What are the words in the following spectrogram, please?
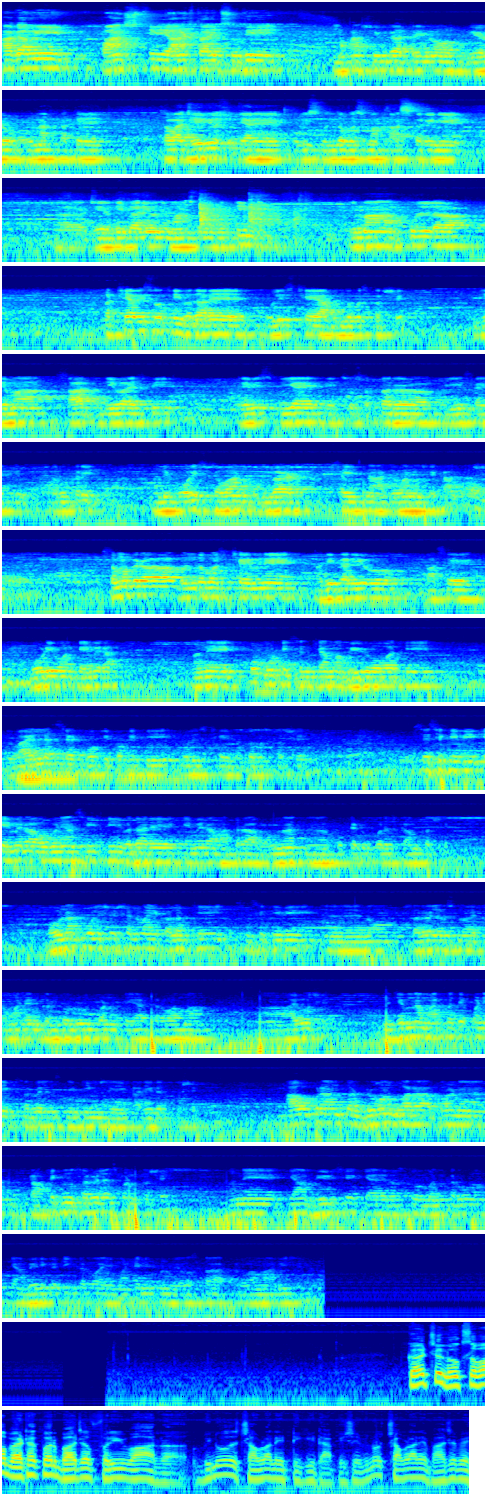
આગામી પાંચથી આઠ તારીખ સુધી મહાશિવરાત્રિનો મેળો ભવનાથ ખાતે થવા જઈ રહ્યો છે. ત્યારે પોલીસ બંદોબસ્તમાં ખાસ કરીને જે અધિકારીઓ અને માણસોની ટીમ છે, એમાં કુલ અઠ્યાવીસોથી વધારે પોલીસ છે આ બંદોબસ્ત કરશે. જેમાં સાત ડીવાયએસપી, ત્રેવીસ પીઆઈ, એકસો સત્તર પીએસઆઈથી શરૂ કરી અને પોલીસ જવાન હોમગાર્ડ સહિતના જવાનો છે કામ કરશે. સમગ્ર બંદોબસ્ત છે એમને અધિકારીઓ પાસે બોડી ઓન કેમેરા અને ખૂબ મોટી સંખ્યામાં ભીડ હોવાથી વાયરલેસ સેટ વોકી ટોકીથી પોલીસ છે બંદોબસ્ત કરશે. સીસીટીવી કેમેરા ઓગણ્યાસીથી વધારે કેમેરા માત્ર ભવનાથ પોકેટ ઉપર જ કામ કરશે. ભવનાથ પોલીસ સ્ટેશનમાં એક અલગથી સીસીટીવીનો સર્વેલન્સનો એક કમાન્ડ એન્ડ કંટ્રોલ રૂમ પણ તૈયાર કરવામાં આવ્યો છે. અને જેમના મારફતે પણ એક સર્વેલન્સની ટીમ છે, એ કાર્યરત થશે. આ ઉપરાંત ડ્રોન દ્વારા પણ ટ્રાફિકનું સર્વેલન્સ પણ થશે. અને ક્યાં ભીડ છે, ક્યારે રસ્તો બંધ કરવો, ક્યાં બેરિકેટિંગ કરવા, એ માટેની પણ વ્યવસ્થા કરવામાં આવી છે. કચ્છ લોકસભા બેઠક પર ભાજપ ફરીવાર વિનોદ ચાવડાને ટિકિટ આપી છે. વિનોદ ચાવડાને ભાજપે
